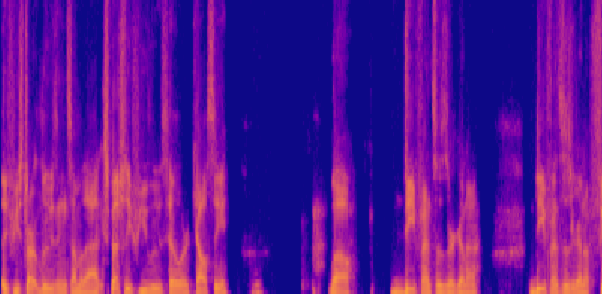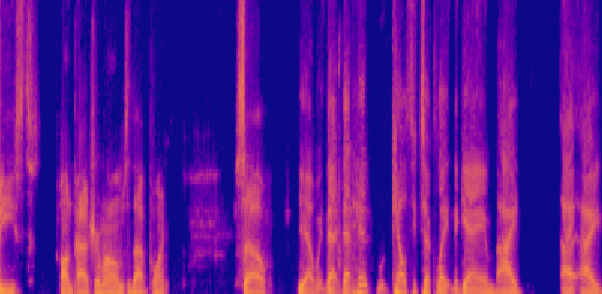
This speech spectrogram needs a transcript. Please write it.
if you start losing some of that, especially if you lose Hill or Kelce, well, defenses are gonna defenses are gonna feast on Patrick Mahomes at that point. So yeah, that that hit Kelce took late in the game, I I, I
